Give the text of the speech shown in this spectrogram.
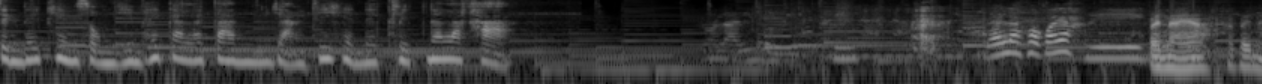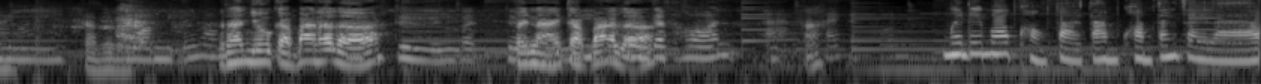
จึงได้เพียงส่งยิ้มให้กันและกันอย่างที่เห็นในคลิปนั่นแหละค่ะ แล้วแล้วเขาก็จะไปไหนอะถ้าไปไหนกลับไปไหนรวมอีกด้วยประธานยูกลับบ้านแล้วเหรอ ตื่นแบบตื่ไปไหนกลับบ้านเหรอ ตื่นกระท้อน อะฮะ คล้ายกับต้น เมื่อได้มอบของฝากตามความตั้งใจแล้ว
